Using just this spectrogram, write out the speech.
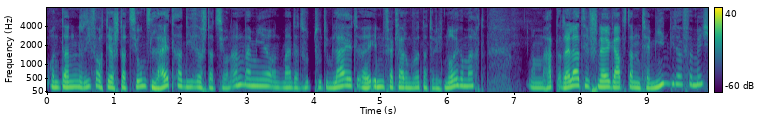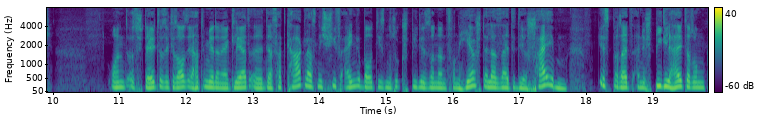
Und dann rief auch der Stationsleiter dieser Station an bei mir und meinte, tut, tut ihm leid, äh, Innenverkleidung wird natürlich neu gemacht. Ähm, hat relativ schnell gab es dann einen Termin wieder für mich. Und es stellte sich raus, er hatte mir dann erklärt, äh, das hat Carglass nicht schief eingebaut, diesen Rückspiegel, sondern von Herstellerseite der Scheiben ist bereits eine Spiegelhalterung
